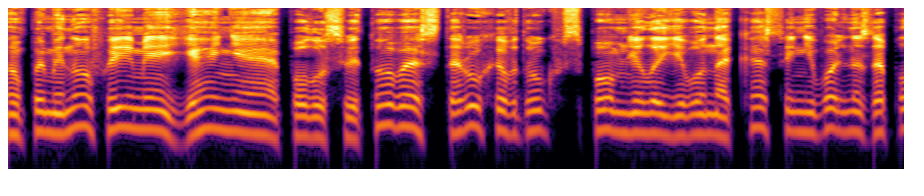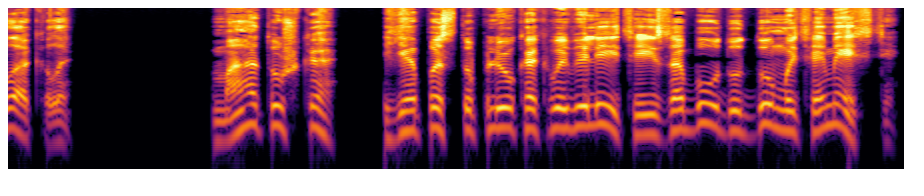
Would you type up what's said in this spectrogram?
Упомянув имя Яня Полусвятого, старуха вдруг вспомнила его наказ и невольно заплакала. «Матушка, я поступлю, как вы велите, и забуду думать о мести»,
